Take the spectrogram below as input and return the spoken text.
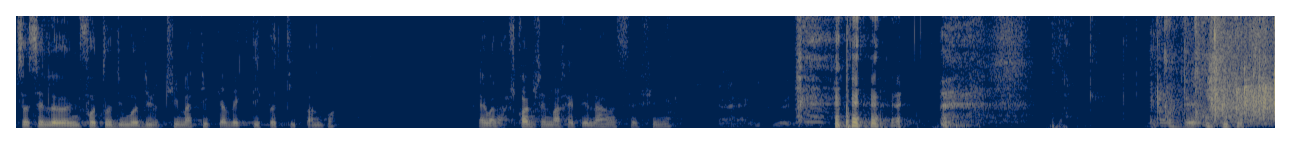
ça, c'est une photo du module climatique avec des petits pingouins. Et voilà, je crois que je vais m'arrêter là, hein, c'est fini. Ben, oui, vous avez...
